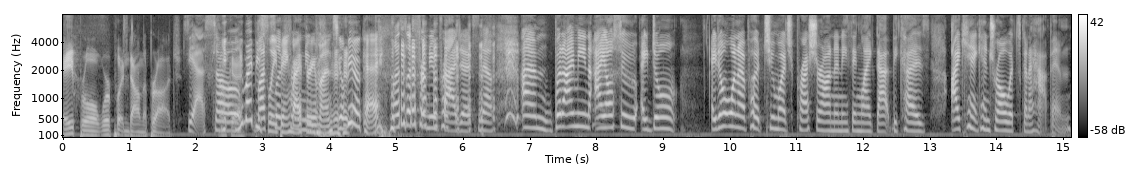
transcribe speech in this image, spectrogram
April, we're putting down the proj. yeah, so Okay. You might be let's sleeping by new- three months. You'll be okay. let's look for new projects now. Um, but I mean, I also I don't I don't want to put too much pressure on anything like that because I can't control what's going to happen.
